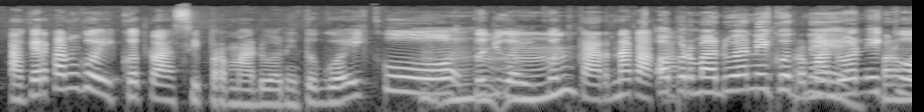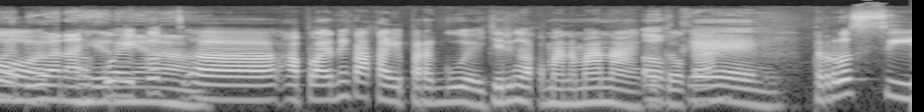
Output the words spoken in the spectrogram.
akhirnya kan gue ikut lah si permaduan itu gue ikut itu juga ikut karena kakak Oh permaduan ikut permaduan nih. ikut Permaduan gue akhirnya. ikut uh, apply-nya kakak ipar gue jadi nggak ke mana-mana gitu Oke. kan terus si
